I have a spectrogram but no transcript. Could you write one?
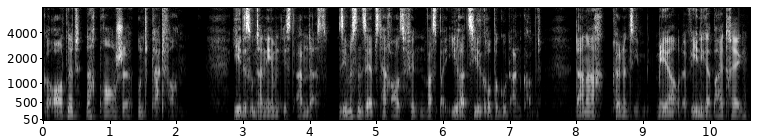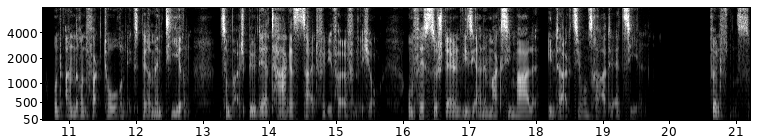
geordnet nach Branche und Plattform. Jedes Unternehmen ist anders. Sie müssen selbst herausfinden, was bei Ihrer Zielgruppe gut ankommt. Danach können Sie mit mehr oder weniger Beiträgen und anderen Faktoren experimentieren, zum Beispiel der Tageszeit für die Veröffentlichung, um festzustellen, wie Sie eine maximale Interaktionsrate erzielen. Fünftens.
